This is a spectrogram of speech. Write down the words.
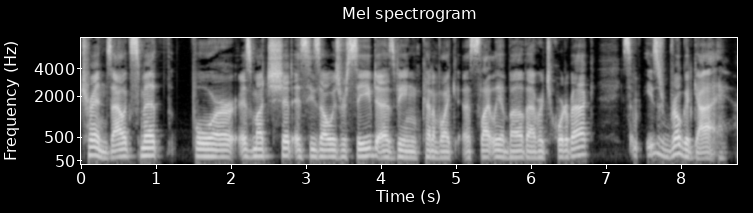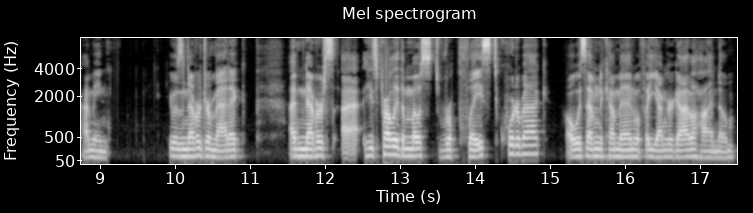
trends. Alex Smith, for as much shit as he's always received as being kind of like a slightly above average quarterback, he's a, he's a real good guy. I mean, he was never dramatic. I've never. Uh, he's probably the most replaced quarterback, always having to come in with a younger guy behind him.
